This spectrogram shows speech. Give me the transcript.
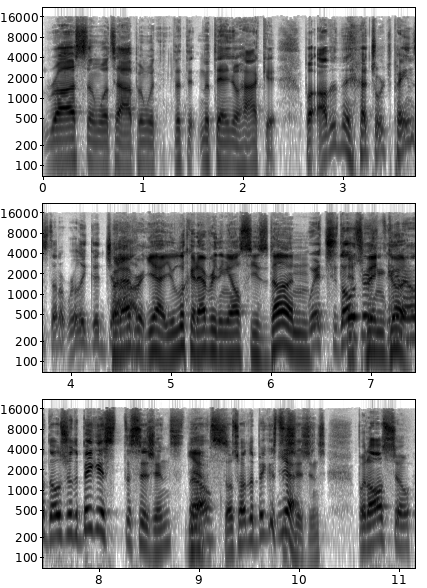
Russ and what's happened with Nathaniel Hackett. But other than that, George Paton's done a really good job. Whatever, yeah, you look at everything else he's done, which those are been good. You know, those are the biggest decisions. Though. Yes, those are the biggest yeah. decisions. But also,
